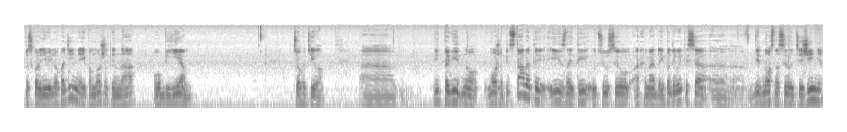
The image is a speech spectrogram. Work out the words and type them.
прискорення вільного падіння і помножити на об'єм цього тіла. Е, Відповідно, можна підставити і знайти цю силу Архимеда і подивитися е, відносно сили тяжіння,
